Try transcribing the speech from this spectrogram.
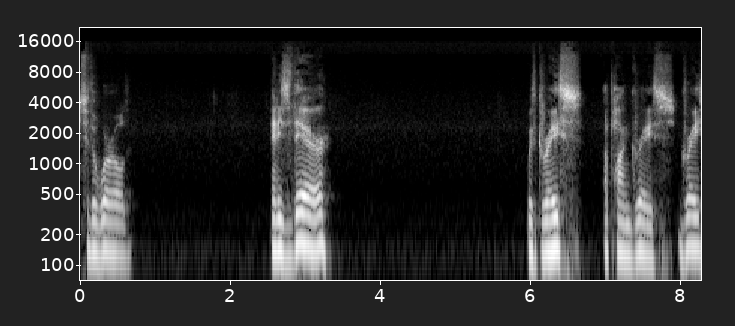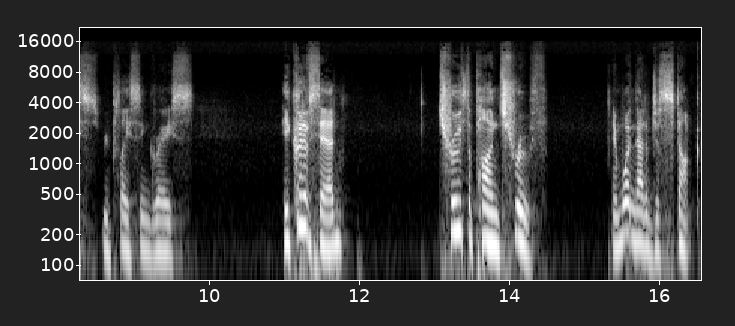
to the world. And he's there with grace upon grace, grace replacing grace. He could have said, truth upon truth. And wouldn't that have just stunk?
